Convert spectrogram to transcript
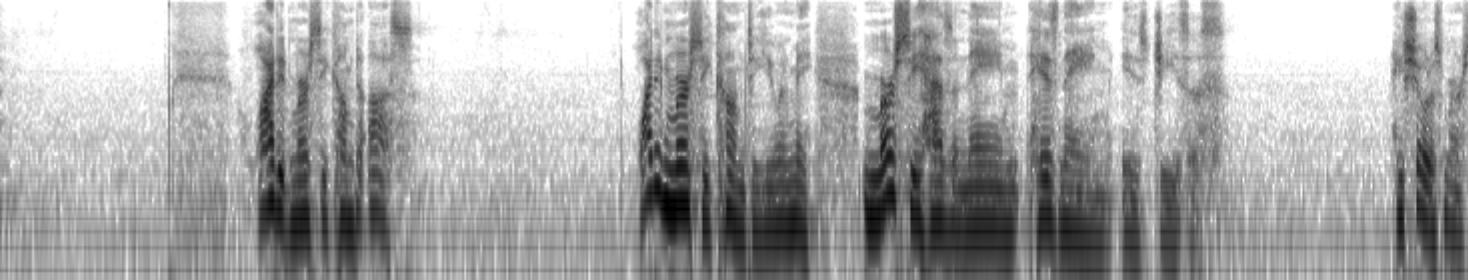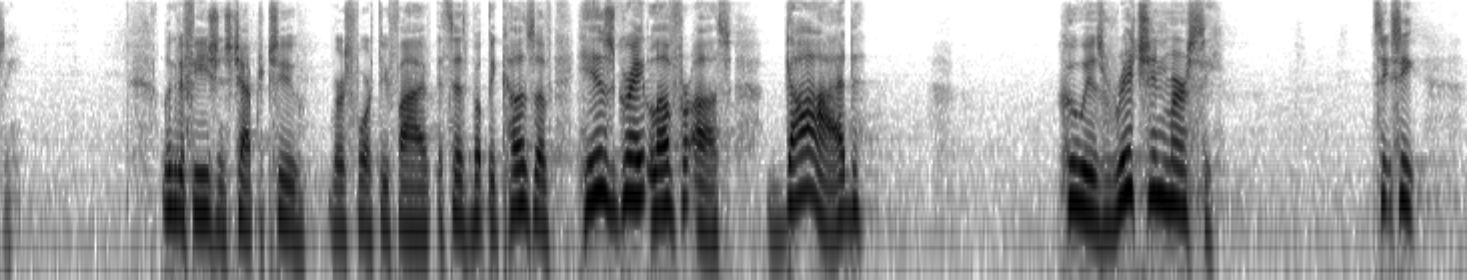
Why did mercy come to us? Why did mercy come to you and me? Mercy has a name. His name is Jesus. He showed us mercy. Look at Ephesians chapter 2, verse 4 through 5. It says, But because of his great love for us, God, who is rich in mercy. See, see,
